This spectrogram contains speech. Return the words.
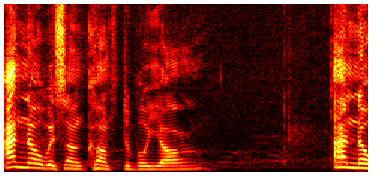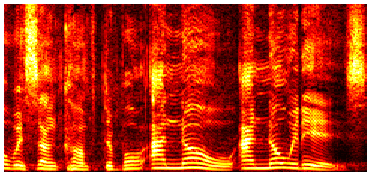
I know it's uncomfortable, y'all. I know it's uncomfortable. I know, I know it is.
